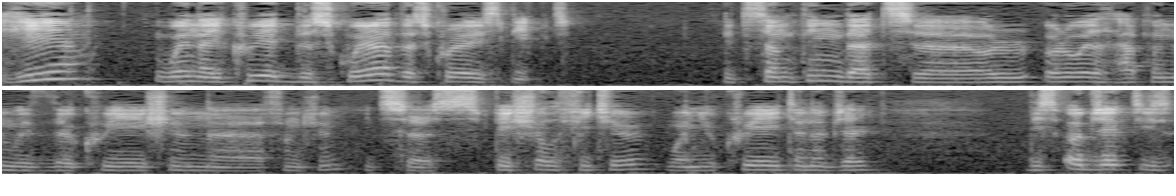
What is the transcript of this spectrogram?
here when I create the square, the square is picked. It's something that uh, always happens with the creation uh, function. It's a special feature. When you create an object, this object is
